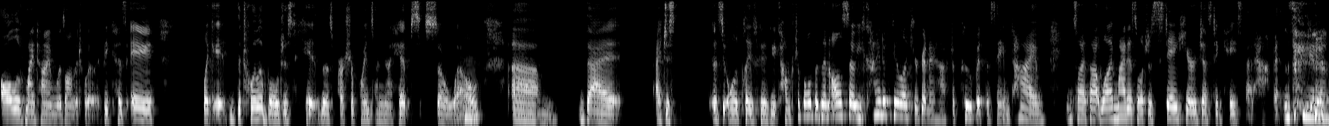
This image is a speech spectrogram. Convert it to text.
all of my time was on the toilet because a like it, the toilet bowl just hit those pressure points on my hips so well. Mm. Um, that I just it's the only place I could get comfortable. But then also you kind of feel like you're going to have to poop at the same time. And so I thought, well, I might as well just stay here just in case that happens. Yeah.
